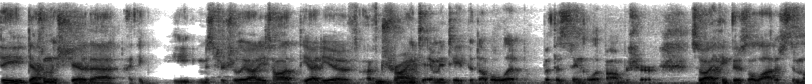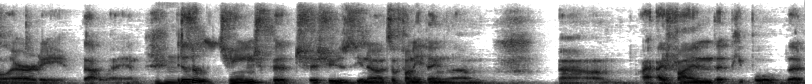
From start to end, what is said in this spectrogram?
they definitely share that. I think he, Mr. Gigliotti taught the idea of, of trying to imitate the double lip with a single lip embouchure. So I think there's a lot of similarity that way, and mm-hmm. it doesn't really change pitch issues. You know, it's a funny thing. Um, um, I, I find that people that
